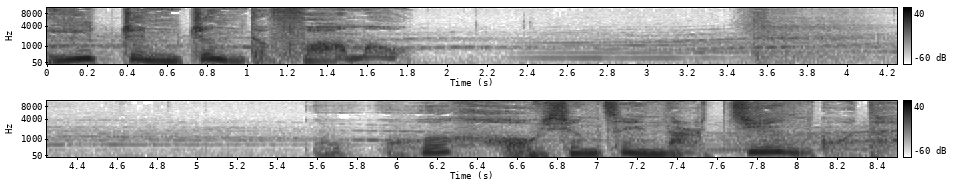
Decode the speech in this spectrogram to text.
一阵阵的发毛。我好像在哪儿见过她呀！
